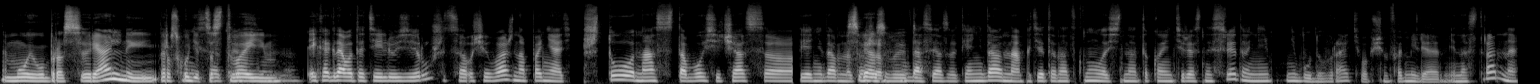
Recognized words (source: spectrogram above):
мой образ реальный расходится с твоим. И когда вот эти иллюзии рушатся, очень важно понять, что нас с тобой сейчас, э, я недавно связывает. Тоже, да, связывает. Я недавно где-то наткнулась на такое интересное исследование, не буду врать, в общем, фамилия иностранная.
